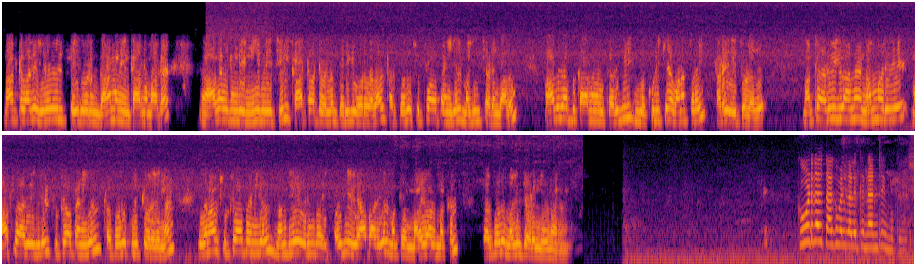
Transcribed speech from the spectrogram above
நாட்களாக இரவில் பெய்து வரும் கனமழையின் காரணமாக அஹ் ஆகாயகங்கை நீர்வீழ்ச்சியில் காற்றாட்டு வெள்ளம் பெருகி வருவதால் தற்போது சுற்றுலா பயணிகள் மகிழ்ச்சி அடைந்தாலும் பாதுகாப்பு காரணங்கள் கருதி இங்கு குளிக்க வனத்துறை தடை வைத்துள்ளது மற்ற அருவிகளான நம் அருவி மாசு அருவிகளில் சுற்றுலா பயணிகள் தற்போது குளித்து வருகின்றனர். இதனால் சுற்றுலா பயணிகள் நம்பியே இருந்த இப்பகுதி வியாபாரிகள் மற்றும் மலைவாழ் மக்கள் தற்போது மகிழ்ச்சி அடைந்துள்ளனர் கூடுதல் தகவல்களுக்கு நன்றி முகேஷ்.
